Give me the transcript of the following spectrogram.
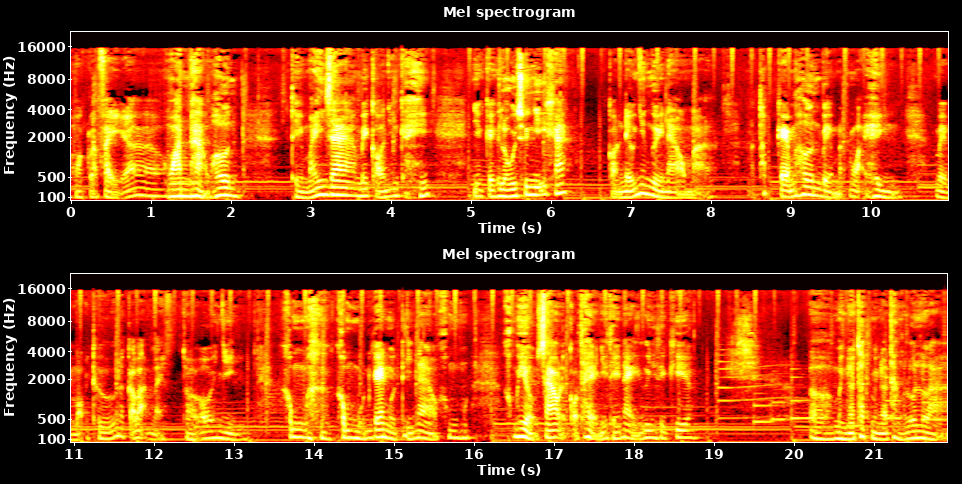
hoặc là phải uh, hoàn hảo hơn thì may ra mới có những cái những cái lối suy nghĩ khác. Còn nếu như người nào mà, mà thấp kém hơn về mặt ngoại hình về mọi thứ là các bạn này trời ơi nhìn không không muốn ghen một tí nào không không hiểu sao lại có thể như thế này như thế kia. Ờ, mình nói thật mình nói thẳng luôn là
